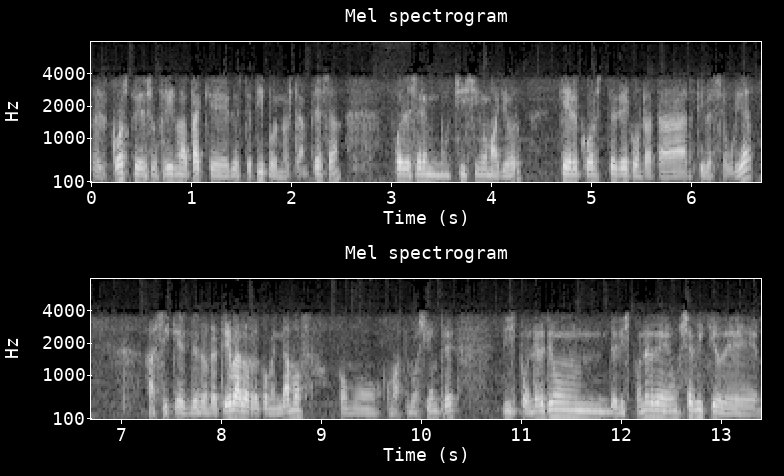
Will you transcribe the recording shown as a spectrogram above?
el coste de sufrir un ataque de este tipo en nuestra empresa puede ser muchísimo mayor que el coste de contratar ciberseguridad. Así que desde Retrieva lo recomendamos, como, como hacemos siempre, disponer de un, de disponer de un servicio de,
